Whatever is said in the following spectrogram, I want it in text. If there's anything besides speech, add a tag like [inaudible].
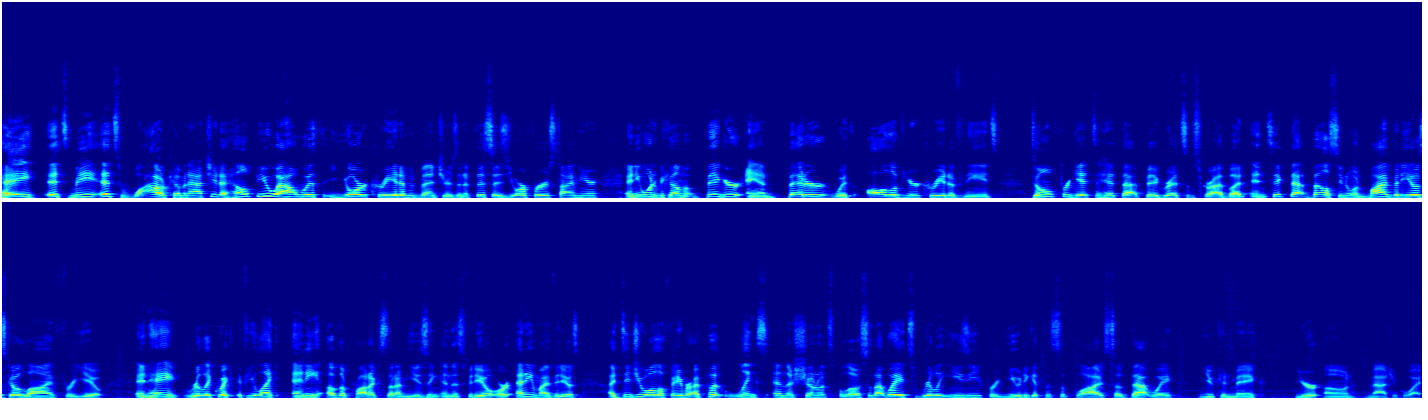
Hey, it's me, it's Wild coming at you to help you out with your creative adventures. And if this is your first time here and you want to become bigger and better with all of your creative needs, don't forget to hit that big red subscribe button and tick that bell so you know when my videos go live for you. And hey, really quick, if you like any of the products that I'm using in this video or any of my videos, I did you all a favor. I put links in the show notes below so that way it's really easy for you to get the supplies so that way you can make your own magic white.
